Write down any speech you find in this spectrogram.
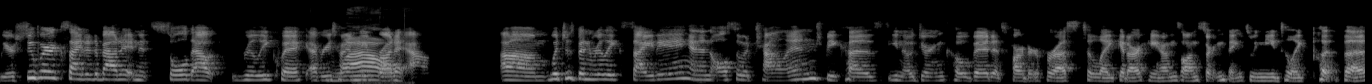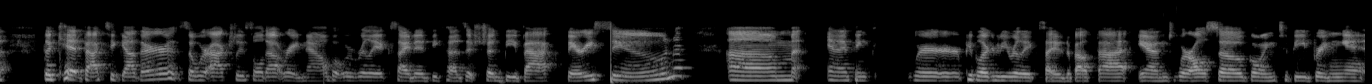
we are super excited about it. And it's sold out really quick every time Wow. we brought it out um, which has been really exciting and also a challenge because you know during covid it's harder for us to like get our hands on certain things. We need to like put the the kit back together. So we're actually sold out right now but we're really excited because it should be back very soon. Um, and i think we're people are going to be really excited about that. And we're also going to be bringing it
